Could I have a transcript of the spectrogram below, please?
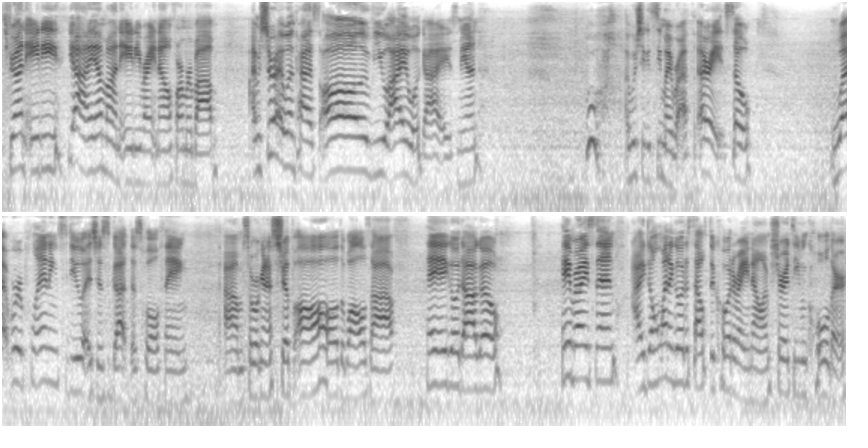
If you're on 80, yeah, I am on 80 right now, Farmer Bob. I'm sure I went past all of you Iowa guys, man. Whew, I wish you could see my breath. All right, so what we're planning to do is just gut this whole thing. Um, so we're gonna strip all the walls off. Hey, go doggo. Hey, Bryson. I don't want to go to South Dakota right now. I'm sure it's even colder.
